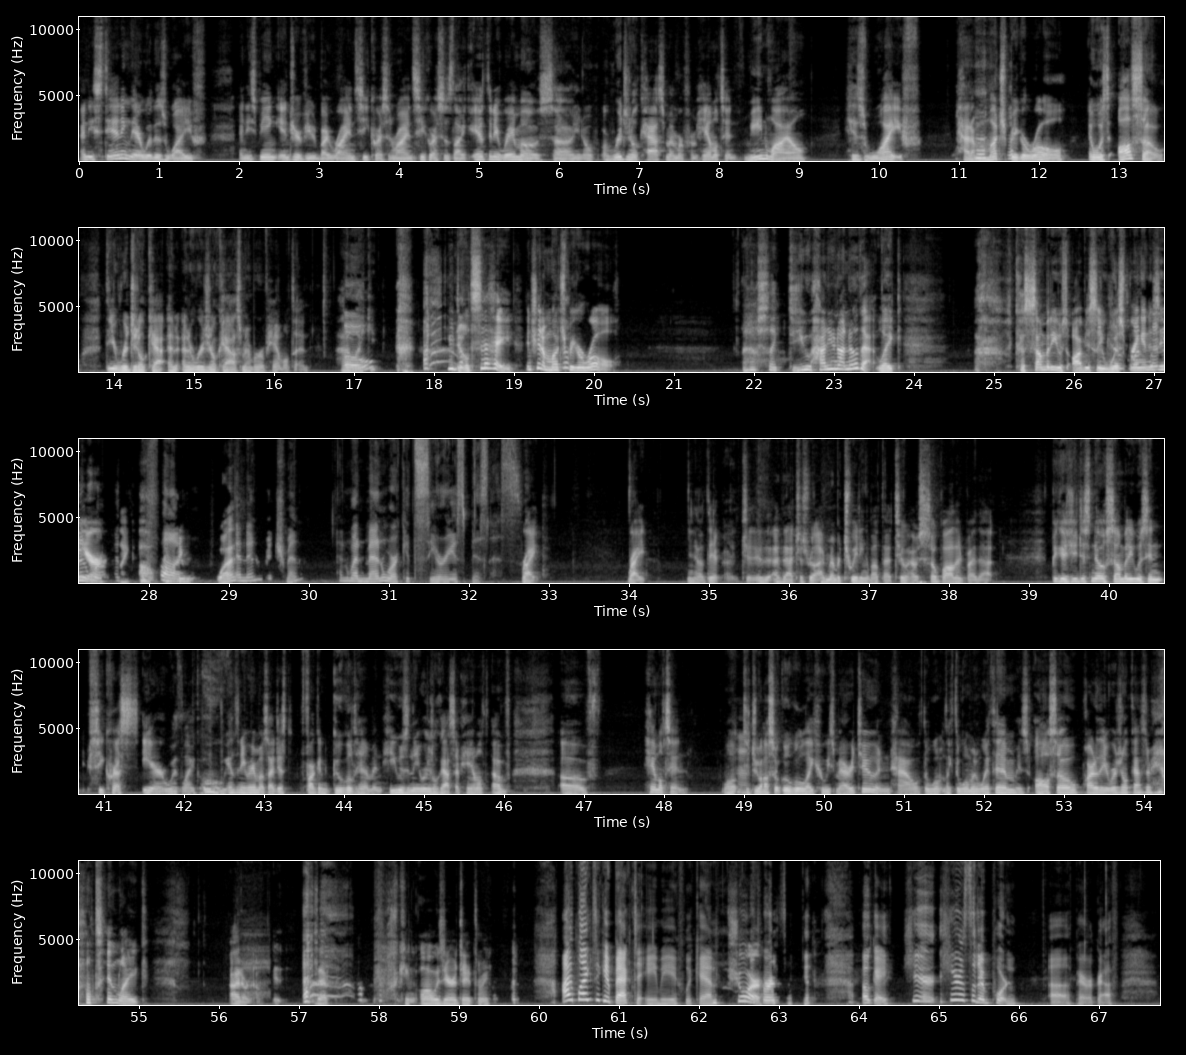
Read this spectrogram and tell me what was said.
And he's standing there with his wife, and he's being interviewed by Ryan Seacrest, and Ryan Seacrest is like Anthony Ramos, uh, you know, original cast member from Hamilton. Meanwhile, his wife had a much bigger role and was also the original cat, an, an original cast member of Hamilton. And I'm Oh? like, you don't say. And she had a much bigger role. And I was like, do you? How do you not know that? Like, because somebody was obviously Because whispering in his ear, like, oh, fun. What? And enrichment. And when men work, it's serious business. Right. Right. You know, uh, uh, that just really, I remember tweeting about that too. I was so bothered by that because you just know somebody was in Seacrest's ear with like, oh, Anthony Ramos. I just fucking Googled him and he was in the original cast of Hamilton, of, of Hamilton. Well, Mhm. did you also Google like who he's married to and how the woman, like the woman with him is also part of the original cast of Hamilton? Like, I don't know. It, that fucking always irritates me. I'd like to get back to Amy if we can. Sure. for a second. Okay, here here's an important uh, paragraph.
